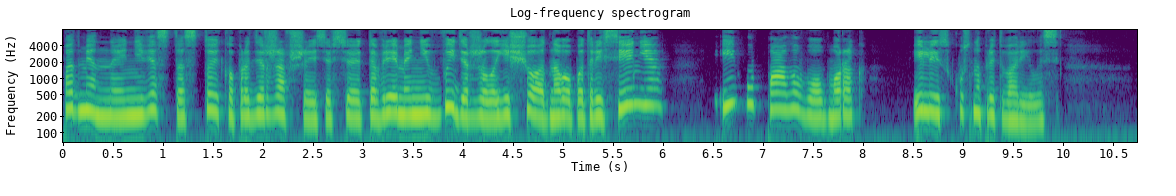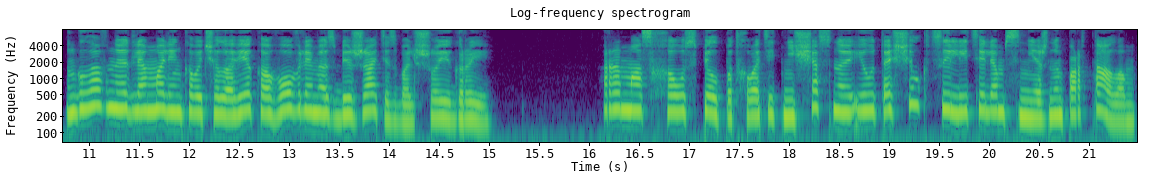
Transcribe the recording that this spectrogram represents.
Подменная невеста, стойко продержавшаяся все это время, не выдержала еще одного потрясения и упала в обморок или искусно притворилась. Главное для маленького человека вовремя сбежать из большой игры. Рамасха успел подхватить несчастную и утащил к целителям снежным порталом.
